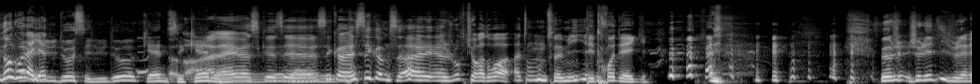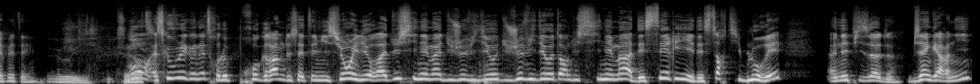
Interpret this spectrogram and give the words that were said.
Donc voilà, il y a Ludo, c'est Ludo, Ken, c'est Ah, Ken. ouais, parce que eh c'est ben, c'est comme, comme ça. Et un jour, tu auras droit à ton nom de famille. T'es trop deg. Je je l'ai dit, je l'ai répété. Oui. Bon, est-ce que vous voulez connaître le programme de cette émission? Il y aura du cinéma, du jeu vidéo, du jeu vidéo dans du cinéma, des séries et des sorties Blu-ray. Un épisode bien garni.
